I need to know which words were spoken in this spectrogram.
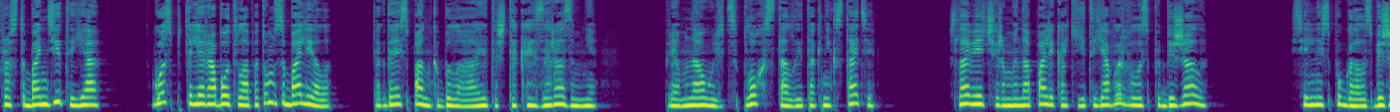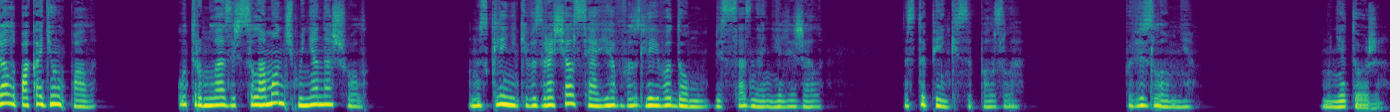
просто бандиты. Я в госпитале работала, а потом заболела. Тогда испанка была, а это ж такая зараза мне. Прямо на улице плохо стало и так не кстати. Шла вечером, и напали какие-то. Я вырвалась, побежала. Сильно испугалась, бежала, пока не упала. Утром Лазарь Соломонович меня нашел. Он из клиники возвращался, а я возле его дома без сознания лежала. На ступеньки заползла. Повезло мне. Мне тоже.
